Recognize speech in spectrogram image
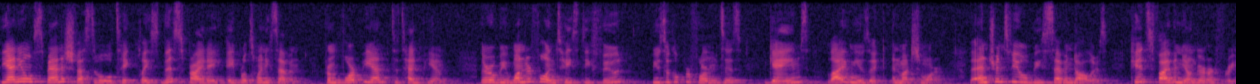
The annual Spanish Festival will take place this Friday, April 27th, from 4 p.m. to 10 p.m. There will be wonderful and tasty food, musical performances, games, live music, and much more. The entrance fee will be $7. Kids 5 and younger are free.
